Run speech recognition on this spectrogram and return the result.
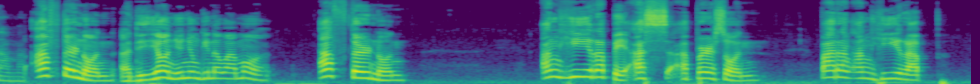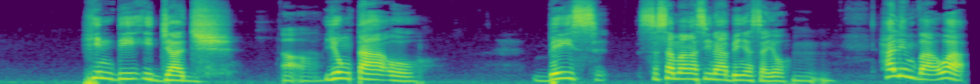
Tama. After nun, adi yun, yun yung ginawa mo. After nun, ang hirap eh, as a person, parang ang hirap hindi i-judge Oo. yung tao based sa, sa mga sinabi niya sa'yo. Mm. Halimbawa,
